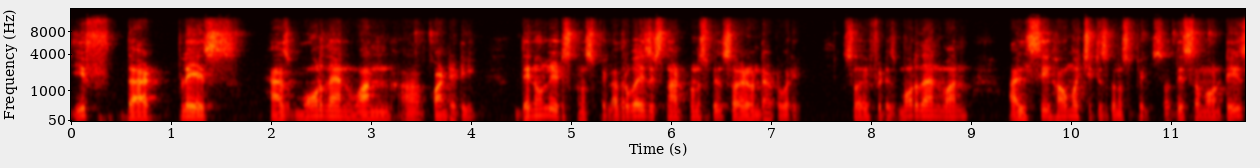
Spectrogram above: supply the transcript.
if that place has more than one uh, quantity, then only it's going to spill. Otherwise, it's not going to spill, so I don't have to worry. So if it is more than one, I'll see how much it is going to spill. So this amount is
